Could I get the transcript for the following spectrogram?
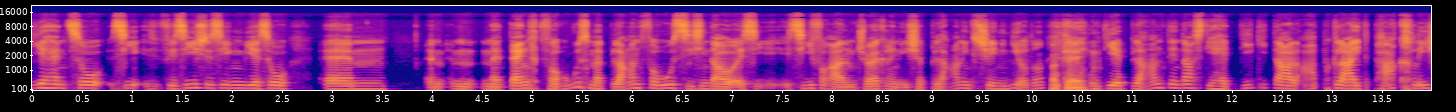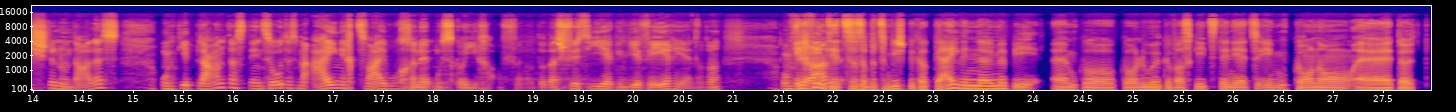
die haben so, sie, für sie ist es irgendwie so, ähm, ähm, ähm, man denkt voraus, man plant voraus. Sie sind auch, sie, sie vor allem, die Schwägerin, ist ein Planungsgenie, oder? Okay. Und die plant denn das, die hat digital abgeleitet, Packlisten und alles. Und die plant das dann so, dass man eigentlich zwei Wochen nicht muss einkaufen muss. Oder? Das ist für sie irgendwie Ferien, oder? ich finde jetzt also aber zum Beispiel geil, wenn ich nicht bin, ähm, go, go schauen, was gibt es denn jetzt im Conan äh, dort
